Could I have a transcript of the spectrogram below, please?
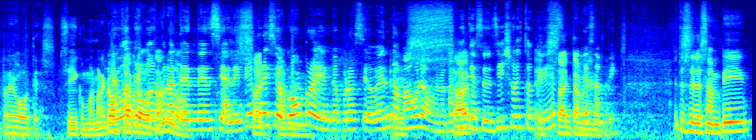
rebotes. Sí, como el mercado está rebotando. tendencial. ¿En qué precio compro y en qué precio vendo, Mauro? Bueno, trajiste sencillo esto que es el S&P. Este es el S&P,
